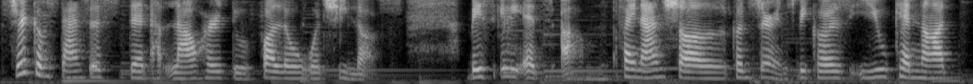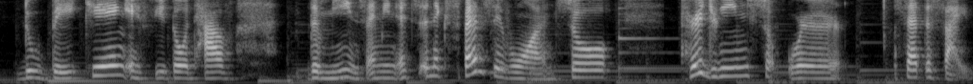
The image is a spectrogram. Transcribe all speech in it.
circumstances didn't allow her to follow what she loves. Basically, it's um, financial concerns because you cannot do baking if you don't have the means. I mean, it's an expensive one. So her dreams were set aside.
